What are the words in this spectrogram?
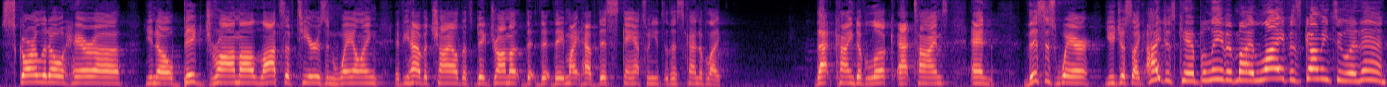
Scarlett O'Hara, you know, big drama, lots of tears and wailing. If you have a child that's big drama, th- th- they might have this stance when you, do this kind of like, that kind of look at times. And this is where you just like, I just can't believe it. My life is coming to an end.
